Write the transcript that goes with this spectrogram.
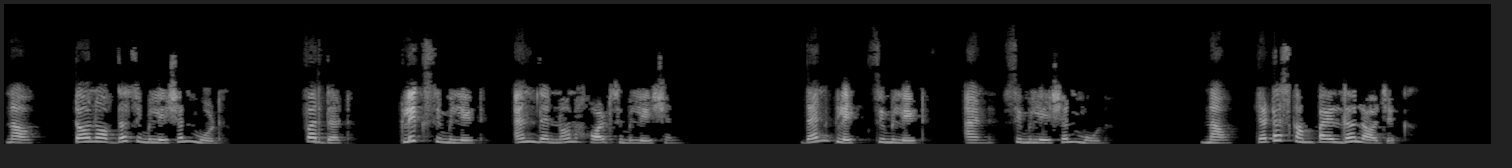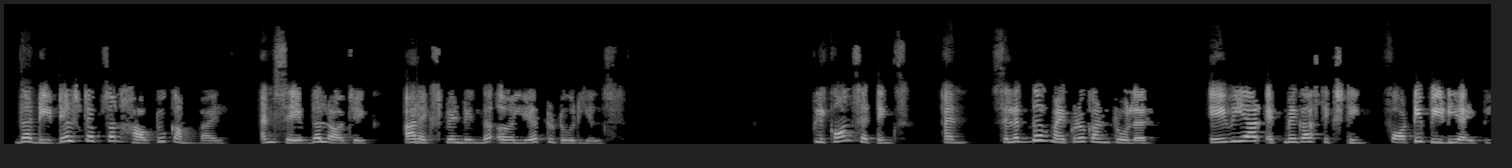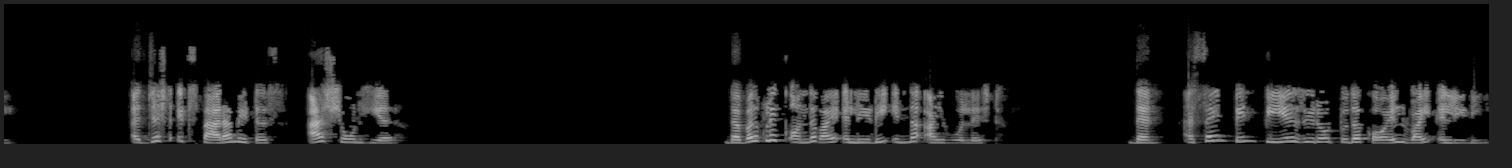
Now, turn off the simulation mode. For that, click Simulate and then on Halt Simulation. Then click Simulate and Simulation mode. Now, let us compile the logic. The detailed steps on how to compile and save the logic are explained in the earlier tutorials. Click on Settings and select the microcontroller AVR Atmega 16 40 PDIP. Adjust its parameters as shown here. Double click on the Y LED in the IO list. Then assign pin PA0 to the coil Y LED.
